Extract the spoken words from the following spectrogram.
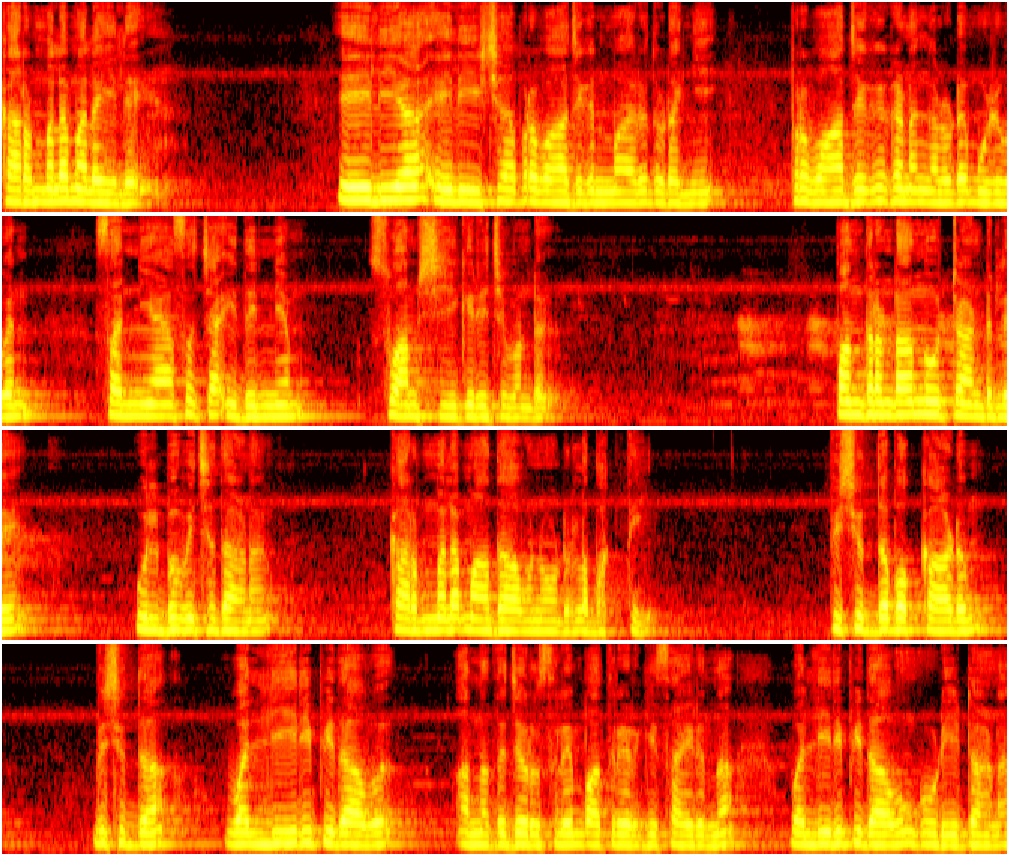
കർമ്മലമലയിലെ ഏലിയ എലീഷ പ്രവാചകന്മാർ തുടങ്ങി പ്രവാചക ഗണങ്ങളുടെ മുഴുവൻ സന്യാസ ചൈതന്യം സ്വാംശീകരിച്ചുകൊണ്ട് പന്ത്രണ്ടാം നൂറ്റാണ്ടിൽ ഉത്ഭവിച്ചതാണ് കർമ്മല മാതാവിനോടുള്ള ഭക്തി വിശുദ്ധ ബൊക്കാടും വിശുദ്ധ വല്ലീരി പിതാവ് അന്നത്തെ ജെറുസലേം പാത്രിയർക്കീസായിരുന്ന വല്ലീരി പിതാവും കൂടിയിട്ടാണ്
